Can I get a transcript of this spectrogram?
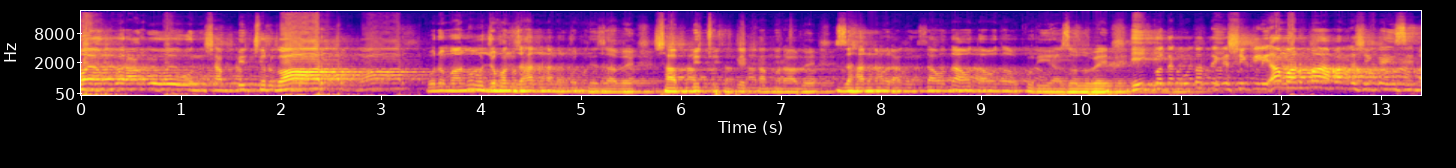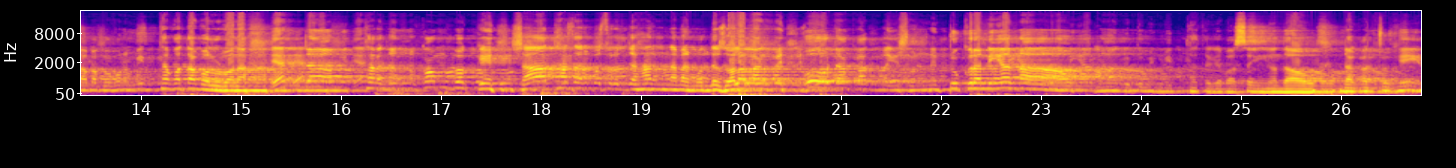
ভয়ঙ্কর আগুন সাপ বিচ্ছুর ঘর। কোন মানুষ যখন জাহান নামের মধ্যে যাবে সাপ বিচ্ছু তাকে কামড়াবে জাহান নামের আগুন দাও দাও দাও দাও করিয়া জ্বলবে। এই কথা কোথা থেকে শিখলি? আমার মা আমাকে শিখাইছে, বাবা কখনো মিথ্যা কথা বলব না। একটা মিথ্যার জন্য কমপক্ষে সাত হাজার বছর জাহান নামের মধ্যে জ্বলা লাগবে। ও ডাকাত ভাই, স্বর্ণের টুকরা নিয়ে নাও। আমাকে থেকে বাঁচাইয়া দাও। ডাকাত চোখের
